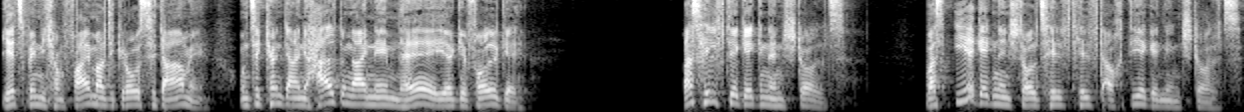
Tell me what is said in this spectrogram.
Jetzt bin ich auf einmal die große Dame. Und sie könnte eine Haltung einnehmen, hey, ihr Gefolge. Was hilft dir gegen den Stolz? Was ihr gegen den Stolz hilft, hilft auch dir gegen den Stolz.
